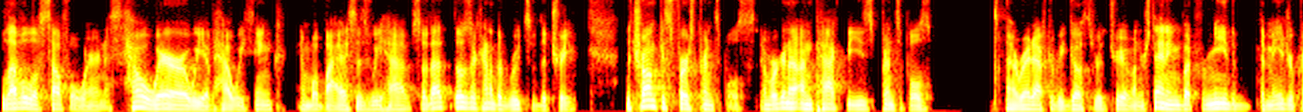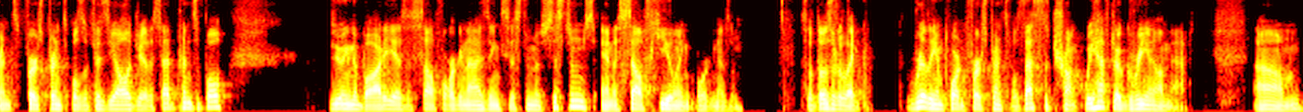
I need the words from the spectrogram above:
level of self-awareness. How aware are we of how we think and what biases we have? So that those are kind of the roots of the tree. The trunk is first principles, and we're going to unpack these principles uh, right after we go through the tree of understanding. But for me, the, the major prin- first principles of physiology are the SAID principle, viewing the body as a self-organizing system of systems and a self-healing organism. So those are like really important first principles. That's the trunk. We have to agree on that. Um,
